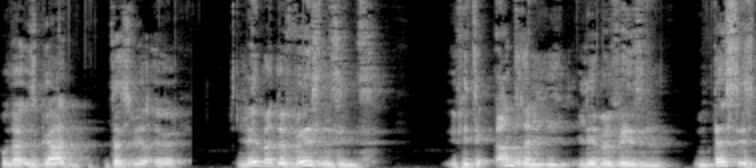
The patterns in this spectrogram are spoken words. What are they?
Oder gar, dass wir äh, lebende Wesen sind. Wie die anderen Lebewesen. Und das ist,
